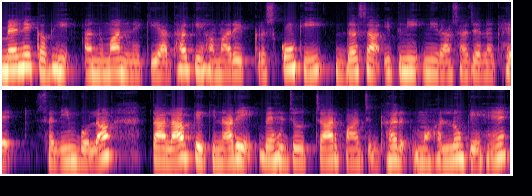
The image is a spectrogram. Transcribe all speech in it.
मैंने कभी अनुमान नहीं किया था कि हमारे कृषकों की दशा इतनी निराशाजनक है। सलीम बोला, तालाब के किनारे वह जो चार पाँच घर मोहल्लों के हैं,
